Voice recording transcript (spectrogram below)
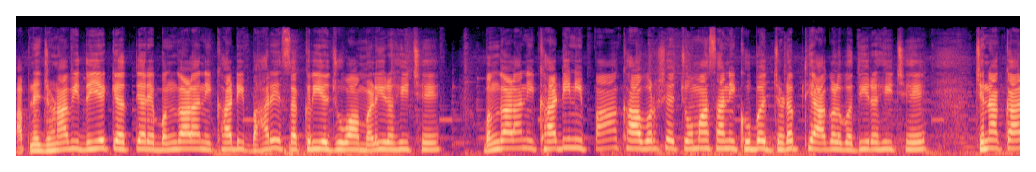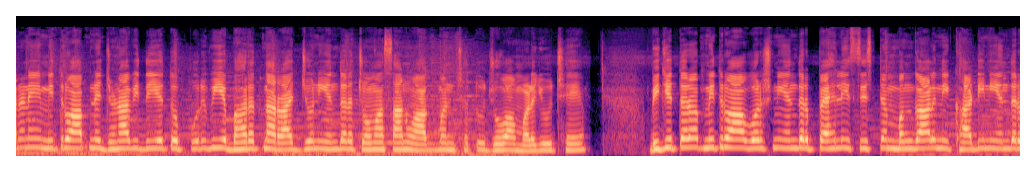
આપણે જણાવી દઈએ કે અત્યારે બંગાળાની ખાડી ભારે સક્રિય જોવા મળી રહી છે. બંગાળાની ખાડીની પાંખ આ વર્ષે ચોમાસાની ખૂબ જ ઝડપથી આગળ વધી રહી છે. જેના કારણે મિત્રો આપને જણાવી દઈએ તો પૂર્વીય ભારતના રાજ્યોની અંદર ચોમાસાનું આગમન થતું જોવા મળ્યું છે. બીજી તરફ મિત્રો, આ વર્ષની અંદર પહેલી સિસ્ટમ બંગાળની ખાડીની અંદર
